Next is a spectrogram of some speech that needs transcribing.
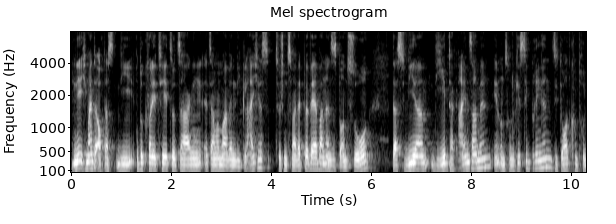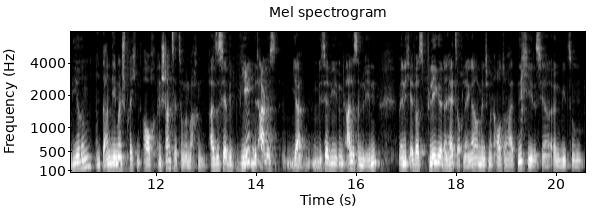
Nee, ich meinte auch, dass die Produktqualität sozusagen, sagen wir mal, wenn die gleich ist zwischen zwei Wettbewerbern, dann ist es bei uns so, dass wir die jeden Tag einsammeln, in unsere Logistik bringen, sie dort kontrollieren und dann dementsprechend auch Instandsetzungen machen. Also es ist ja wie, wie mit Tag. alles, ja, ist ja wie mit alles im Leben. Wenn ich etwas pflege, dann hält es auch länger. Und wenn ich mein Auto halt nicht jedes Jahr irgendwie zum,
